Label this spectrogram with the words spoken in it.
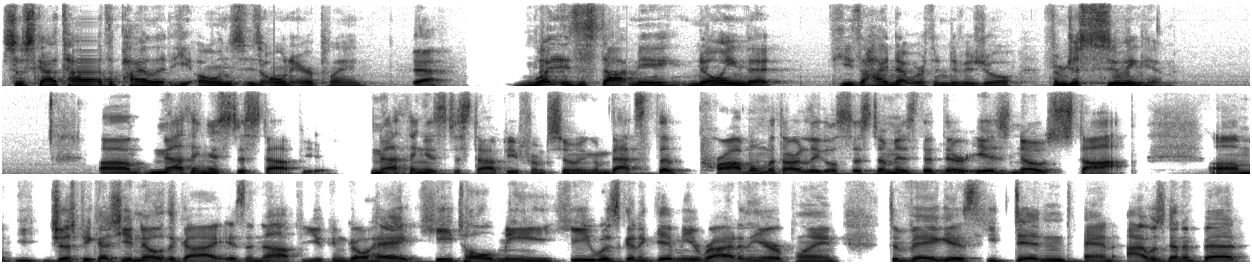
So Scott Todd's a pilot. He owns his own airplane. Yeah. What is to stop me, knowing that he's a high net worth individual, from just suing him? Um, nothing is to stop you. Nothing is to stop you from suing him. That's the problem with our legal system is that there is no stop. Um, just because you know the guy is enough. You can go, hey, he told me he was going to give me a ride in the airplane to Vegas. He didn't, and I was going to bet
